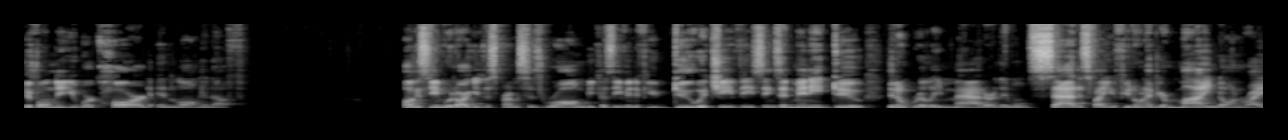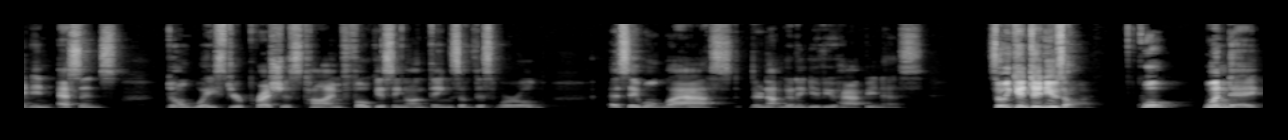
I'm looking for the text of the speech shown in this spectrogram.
if only you work hard and long enough. Augustine would argue this premise is wrong because even if you do achieve these things, and many do, they don't really matter. They won't satisfy you if you don't have your mind on right. In essence, don't waste your precious time focusing on things of this world, as they won't last. They're not going to give you happiness. So he continues on. Quote, one day,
